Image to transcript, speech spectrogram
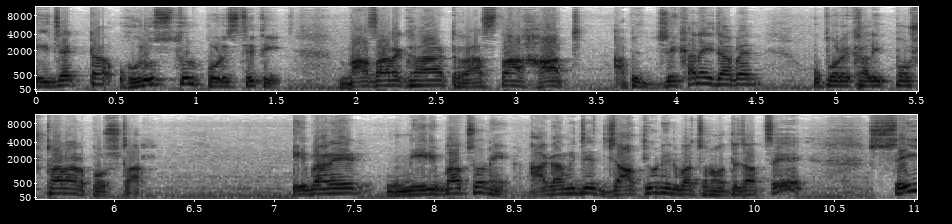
এই যে একটা হুলস্থুল পরিস্থিতি। বাজারঘাট রাস্তা হাট আপনি যেখানেই যাবেন, উপরে খালি পোস্টার আর পোস্টার। এবারের নির্বাচনে, আগামী যে জাতীয় নির্বাচন হতে যাচ্ছে, সেই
